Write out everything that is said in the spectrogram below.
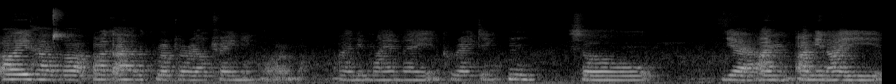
I have a, like I have a curatorial training, or I did my MA in curating. mm, So yeah, I'm. I mean, I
